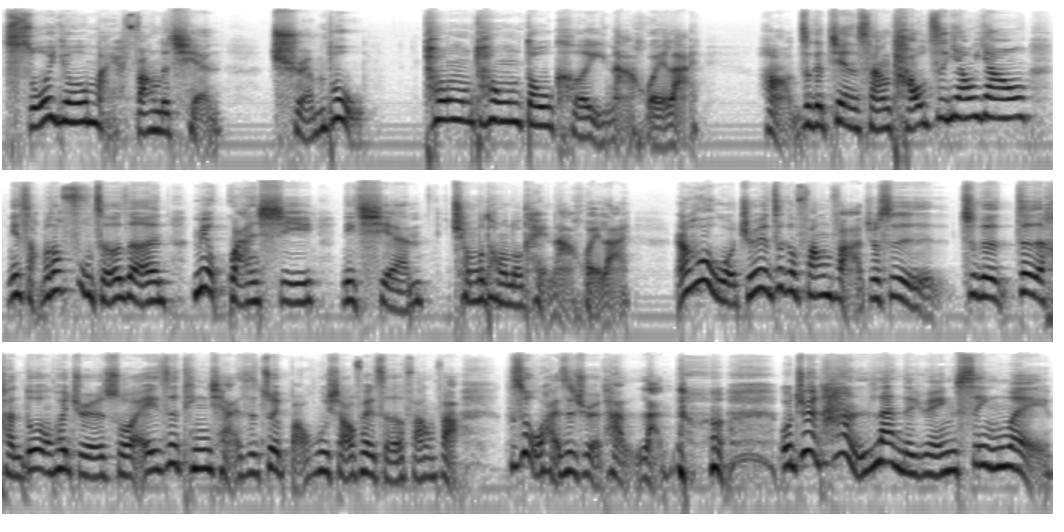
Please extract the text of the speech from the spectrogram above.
所有买方的钱全部通通都可以拿回来。好，这个建商逃之夭夭，你找不到负责人没有关系，你钱全部通都可以拿回来。然后我觉得这个方法就是这个，这很多人会觉得说，诶，这听起来是最保护消费者的方法。可是我还是觉得它很烂。我觉得它很烂的原因是因为，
